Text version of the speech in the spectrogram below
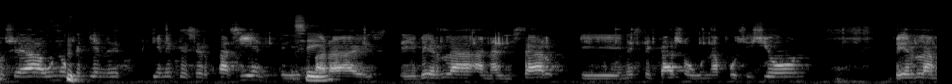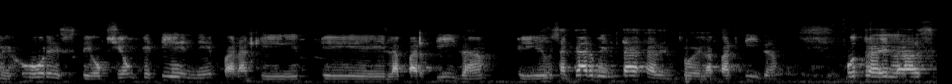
O sea, uno que tiene tiene que ser paciente para este, verla, analizar, eh, en este caso, una posición, ver la mejor este, opción que tiene para que eh, la partida, eh, sacar ventaja dentro de la partida. Otra de las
